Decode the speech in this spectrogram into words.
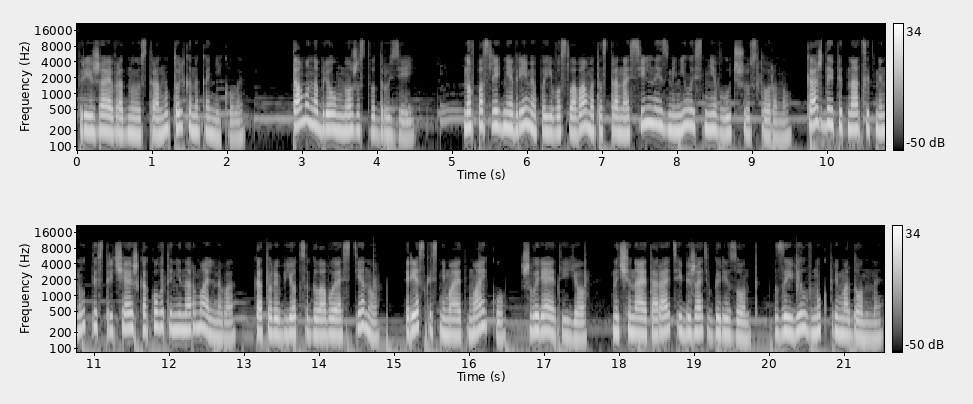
приезжая в родную страну только на каникулы. Там он обрел множество друзей. Но в последнее время, по его словам, эта страна сильно изменилась не в лучшую сторону. Каждые 15 минут ты встречаешь какого-то ненормального, который бьется головой о стену, резко снимает майку, швыряет ее, начинает орать и бежать в горизонт, заявил внук Примадонны.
